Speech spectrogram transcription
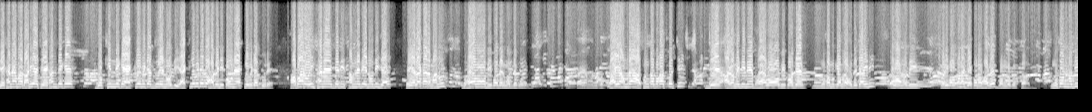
যেখানে আমরা দাঁড়িয়ে আছি, এখান থেকে দক্ষিণ দিকে এক কিলোমিটার দূরে নদী। এক কিলোমিটারও হবে না পৌনে এক কিলোমিটার দূরে। আবার ওইখানে যদি সামনে দিয়ে নদী যায় এই এলাকার মানুষ ভয়াবহ বিপদের মধ্যে পড়বে তাই আমরা আশঙ্কা প্রকাশ করছি যে আগামী দিনে ভয়াবহ বিপদের মুখোমুখি আমরা হতে চাইনি এবং নদী পরিকল্পনা যে কোনোভাবে বন্ধ করতে হবে। নতুন নদী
